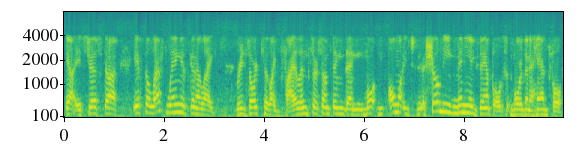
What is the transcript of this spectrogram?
yeah, it's just uh, if the left wing is going to like resort to like violence or something, then more almost show me many examples more than a handful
